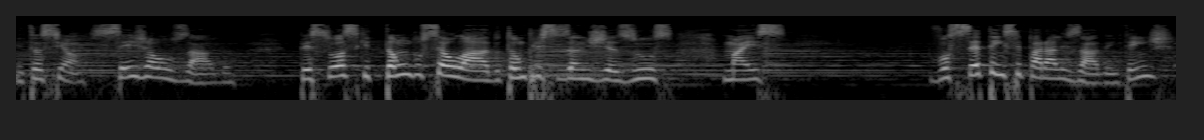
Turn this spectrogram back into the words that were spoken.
Então, assim, ó, seja ousado. Pessoas que estão do seu lado, estão precisando de Jesus, mas você tem se paralisado, entende?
